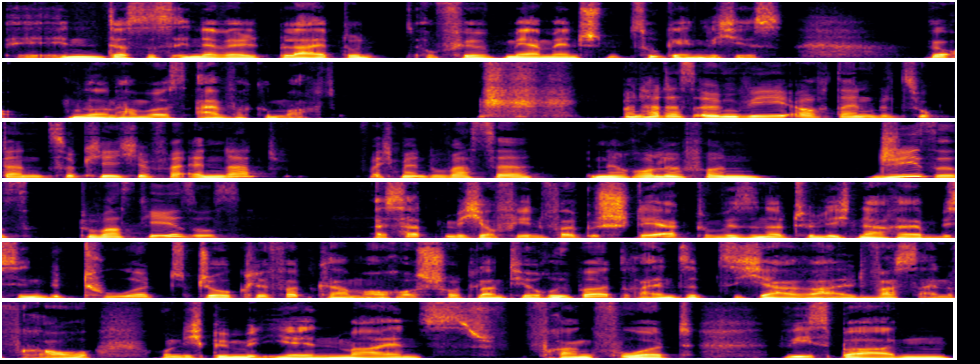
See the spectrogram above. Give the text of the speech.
in, dass es in der Welt bleibt und für mehr Menschen zugänglich ist. Ja, und dann haben wir es einfach gemacht. Und hat das irgendwie auch deinen Bezug dann zur Kirche verändert? Ich meine, du warst ja in der Rolle von Jesus. Du warst Jesus. Es hat mich auf jeden Fall bestärkt und wir sind natürlich nachher ein bisschen getourt. Joe Clifford kam auch aus Schottland hier rüber, 73 Jahre alt, was eine Frau. Und ich bin mit ihr in Mainz, Frankfurt, Wiesbaden,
